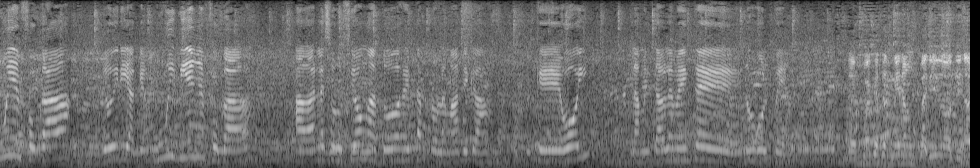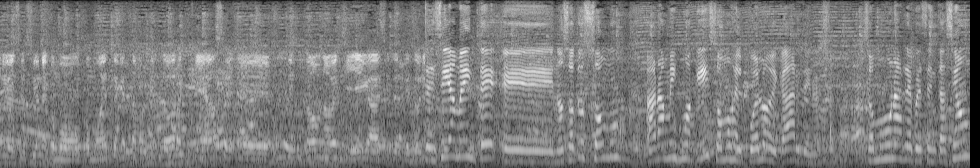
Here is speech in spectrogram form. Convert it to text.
muy enfocada, yo diría que muy bien enfocada a darle solución a todas estas problemáticas que hoy lamentablemente nos golpean después que termina un periodo ordinario de sesiones como, como este que estamos viendo ahora, ¿qué hace eh, un diputado una vez que llega a ese territorio? Sencillamente, eh, nosotros somos, ahora mismo aquí, somos el pueblo de Cárdenas. Somos una representación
